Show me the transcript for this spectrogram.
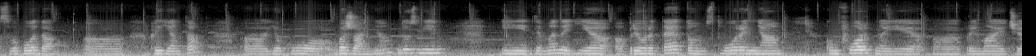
свобода е, клієнта, його бажання до змін. І для мене є пріоритетом створення комфортної приймаючої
